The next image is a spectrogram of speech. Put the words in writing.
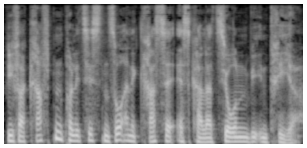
wie verkraften Polizisten so eine krasse Eskalation wie in Trier?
